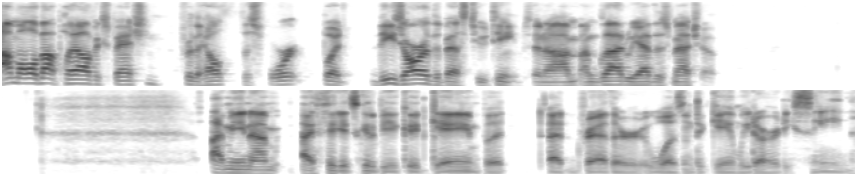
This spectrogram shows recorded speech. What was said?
I'm all about playoff expansion for the health of the sport, but these are the best two teams, and I'm, I'm glad we have this matchup. I mean, I'm I think it's going to be a good game, but I'd rather it wasn't a game we'd already seen.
